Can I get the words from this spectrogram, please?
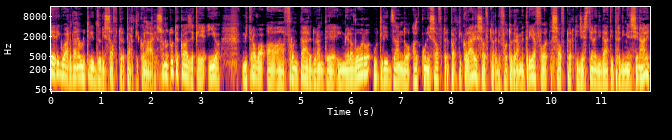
e riguardano l'utilizzo di software particolari. Sono tutte cose che io mi trovo a affrontare durante il mio lavoro utilizzando alcuni software particolari, software di fotogrammetria, software di gestione di dati tridimensionali.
